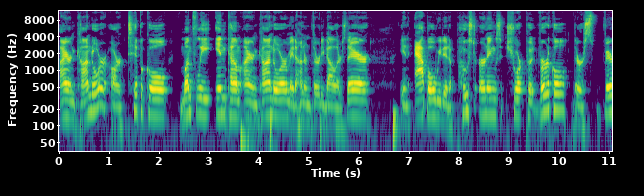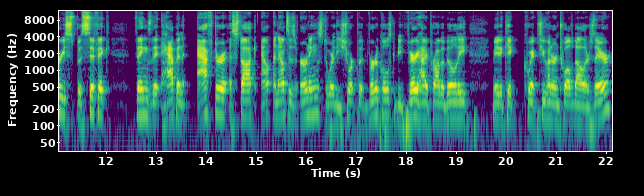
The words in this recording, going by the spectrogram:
Iron Condor, our typical monthly income Iron Condor, made $130 there. In Apple, we did a post earnings short put vertical. There are very specific things that happen after a stock announces earnings to where these short put verticals could be very high probability. Made a kick quick $212 there.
